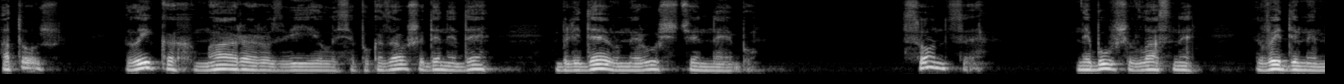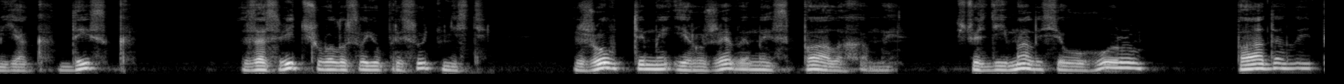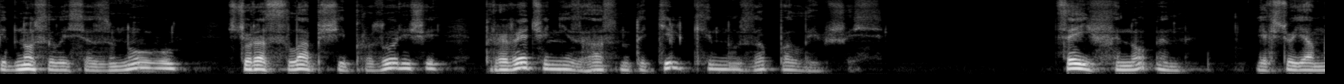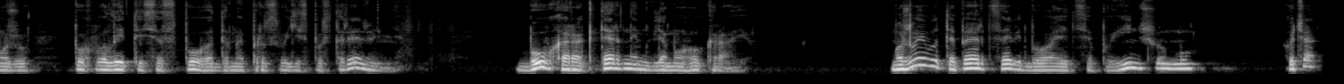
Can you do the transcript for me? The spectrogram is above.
А тож, велика хмара розвіялася, показавши де-не-де бліде вмируще небо. Сонце, не бувши, власне, видимим як диск, засвідчувало свою присутність жовтими і рожевими спалахами що здіймалися угору, падали, підносилися знову, щораз слабші й прозоріші, приречені згаснути тільки но запалившись. Цей феномен, якщо я можу похвалитися спогадами про свої спостереження, був характерним для мого краю. Можливо, тепер це відбувається по-іншому. Хоча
